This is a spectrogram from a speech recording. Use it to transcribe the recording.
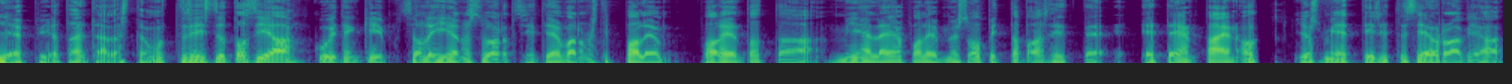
Jep, jotain tällaista. Mutta siis tosiaan kuitenkin se oli hieno suoritus siitä ja varmasti paljon, paljon tota, mieleen ja paljon myös opittavaa sitten eteenpäin. Jos miettii sitten seuraavia,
